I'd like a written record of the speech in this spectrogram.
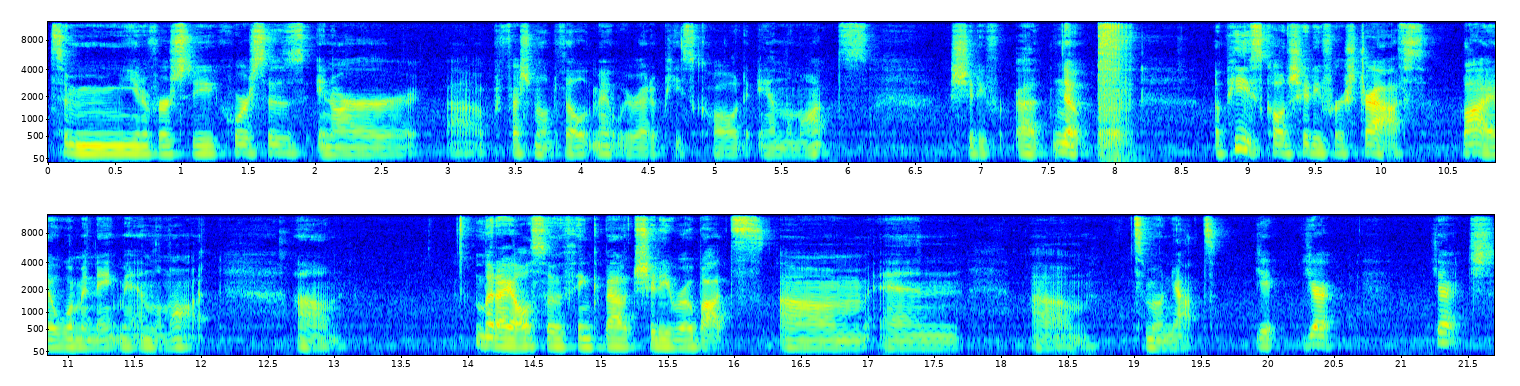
some university courses in our uh, professional development. We read a piece called Anne Lamott's Shitty, for, uh, no, pfft, a piece called Shitty First Drafts by a woman named Anne Lamott. Um, but I also think about Shitty Robots um, and um, Simone Yates. Yates.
